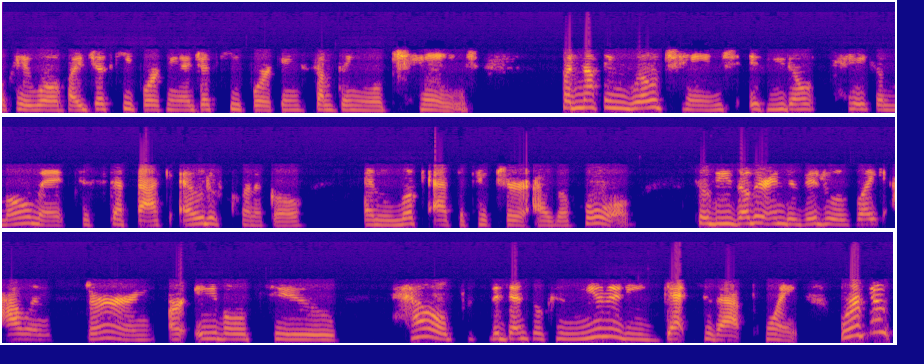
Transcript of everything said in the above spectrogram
okay, well, if I just keep working, I just keep working, something will change. But nothing will change if you don't take a moment to step back out of clinical and look at the picture as a whole. So these other individuals like Alan Stern are able to help the dental community get to that point. We're about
